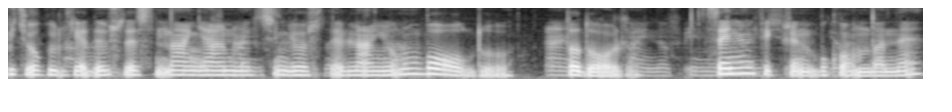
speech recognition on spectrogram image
birçok ülkede üstesinden gelmek için gösterilen yolun bu olduğu da doğru. Senin fikrin bu konuda ne?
